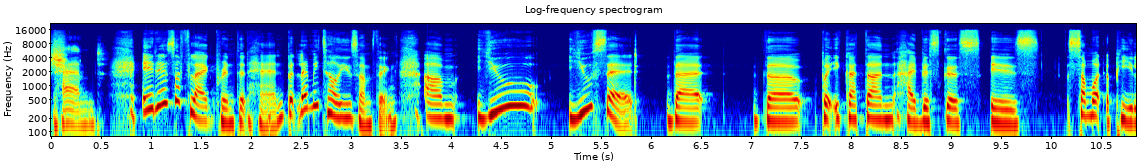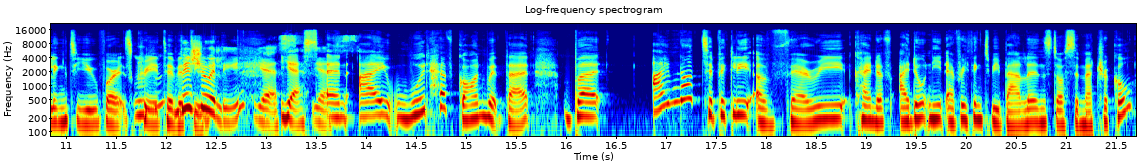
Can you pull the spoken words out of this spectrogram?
pledge. hand. It is a flag printed hand. But let me tell you something. Um, you you said that the Perikatan hibiscus is somewhat appealing to you for its mm-hmm. creativity. Mm-hmm. Visually, yes, yes. Yes. And I would have gone with that, but I'm not typically a very kind of, I don't need everything to be balanced or symmetrical.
